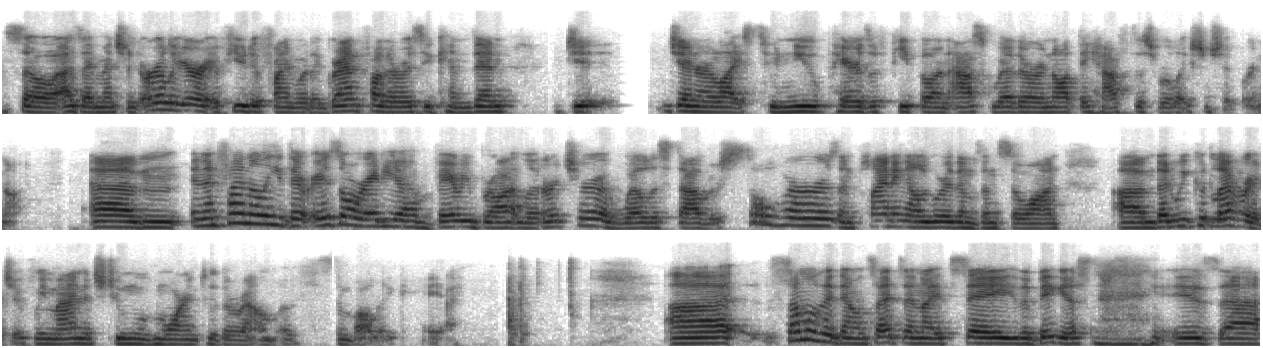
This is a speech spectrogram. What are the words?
so as I mentioned earlier, if you define what a grandfather is, you can then generalize to new pairs of people and ask whether or not they have this relationship or not. Um, and then finally, there is already a very broad literature of well-established solvers and planning algorithms and so on um, that we could leverage if we manage to move more into the realm of symbolic AI. Uh, some of the downsides, and I'd say the biggest, is uh,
